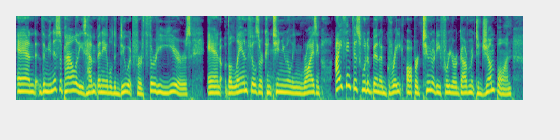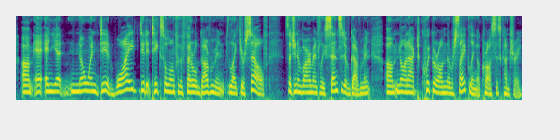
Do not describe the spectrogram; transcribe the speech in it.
and the municipalities haven't been able to do it for 30 years. And the landfills are continually rising. I think this would have been a great opportunity for your government to jump on, um, and, and yet no one did. Why did it take so long for the federal government, like yourself, such an environmentally sensitive government, um, not act quicker on the recycling across this country?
